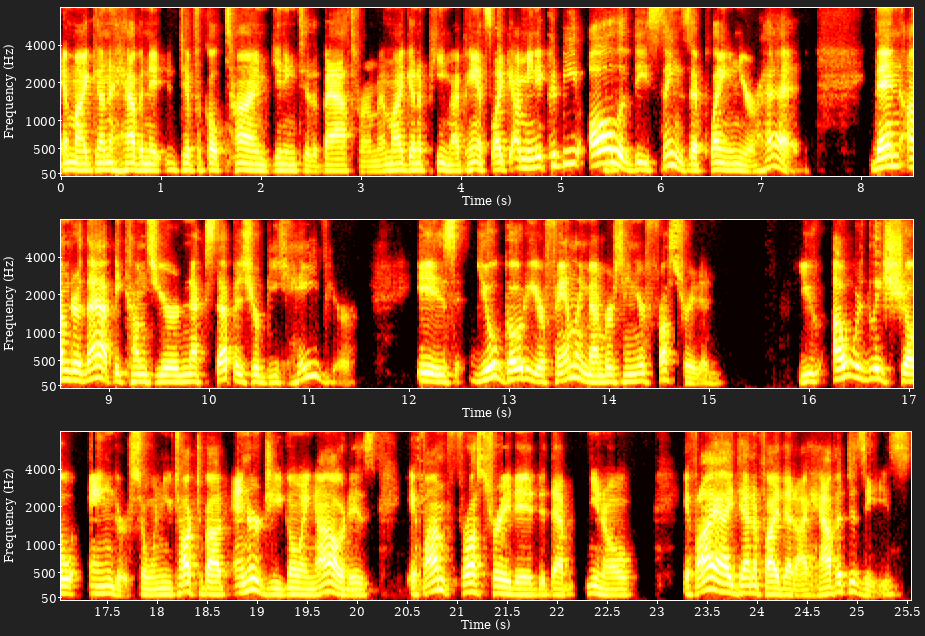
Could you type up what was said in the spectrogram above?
Am I going to have a difficult time getting to the bathroom? Am I going to pee my pants? Like, I mean, it could be all of these things that play in your head. Then under that becomes your next step is your behavior is you'll go to your family members and you're frustrated you outwardly show anger. So when you talked about energy going out mm. is if I'm frustrated that, you know, if I identify that I have a disease,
